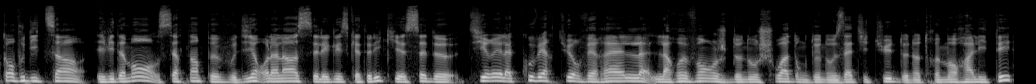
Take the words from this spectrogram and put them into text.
quand vous dites ça, évidemment, certains peuvent vous dire oh là là, c'est l'Église catholique qui essaie de tirer la couverture vers elle, la revanche de nos choix, donc de nos attitudes, de notre moralité,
